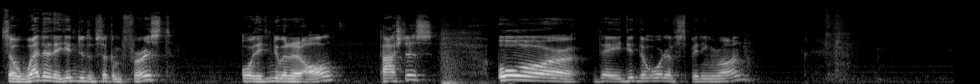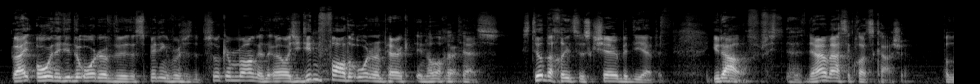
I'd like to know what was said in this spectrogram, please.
So whether they didn't do the psukim first, or they didn't do it at all, pashtus, or they did the order of spitting wrong, right? Or they did the order of the, the spitting versus the psukim wrong. In other words, you didn't follow the order in in halacha right. Still the chalitza is ksher b'di'evet. Yud Aleph. Now I'm asking klutz kasha. Right.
